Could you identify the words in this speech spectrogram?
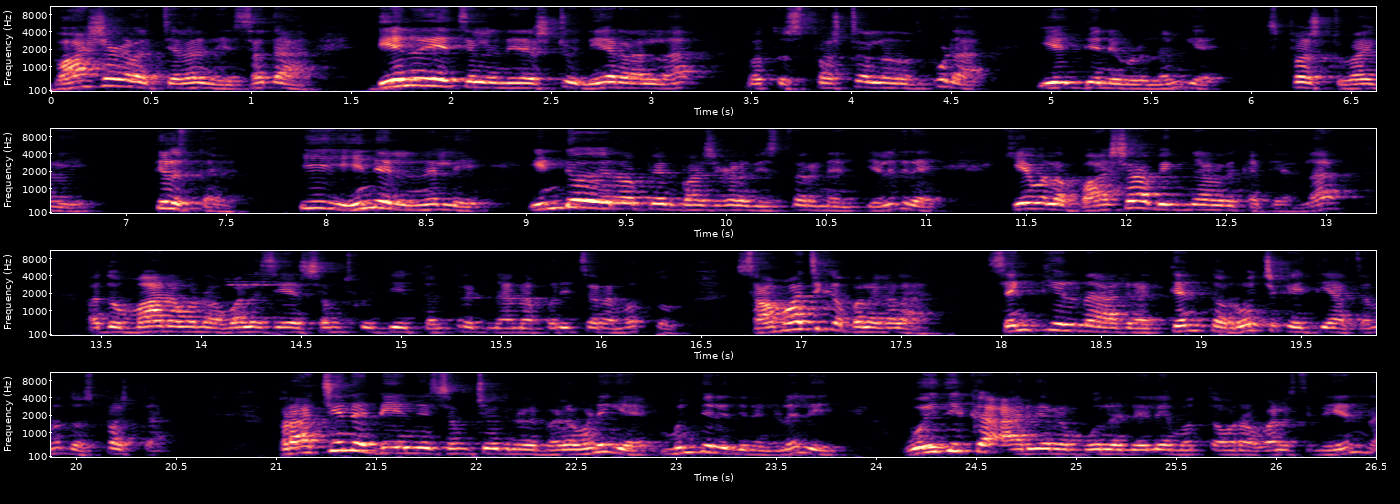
ಭಾಷೆಗಳ ಚಲನೆ ಸದಾ ಡಿಎನ್ಎ ಚಲನೆಯಷ್ಟು ನೇರ ಅಲ್ಲ ಮತ್ತು ಸ್ಪಷ್ಟ ಅಲ್ಲ ಅನ್ನೋದು ಕೂಡ ಈ ಅಧ್ಯಯನಗಳು ನಮಗೆ ಸ್ಪಷ್ಟವಾಗಿ ತಿಳಿಸ್ತವೆ. ಈ ಹಿನ್ನೆಲೆಯಲ್ಲಿ ಇಂಡೋ ಯುರೋಪಿಯನ್ ಭಾಷೆಗಳ ವಿಸ್ತರಣೆ ಅಂತ ಹೇಳಿದ್ರೆ ಕೇವಲ ಭಾಷಾ ವಿಜ್ಞಾನದ ಕಥೆ ಅಲ್ಲ, ಅದು ಮಾನವನ ವಲಸೆಯ ಸಂಸ್ಕೃತಿ, ತಂತ್ರಜ್ಞಾನ, ಪರಿಸರ ಮತ್ತು ಸಾಮಾಜಿಕ ಬಲಗಳ ಸಂಕೀರ್ಣ ಆದರೆ ಅತ್ಯಂತ ರೋಚಕ ಇತಿಹಾಸ ಅನ್ನೋದು ಸ್ಪಷ್ಟ. ಪ್ರಾಚೀನ ಡಿ ಎನ್ ಎ ಸಂಶೋಧನೆಗಳ ಬೆಳವಣಿಗೆ ಮುಂದಿನ ದಿನಗಳಲ್ಲಿ ವೈದಿಕ ಆರ್ಯರ ಮೂಲ ನೆಲೆ ಮತ್ತು ಅವರ ವಲಸನೆಯನ್ನ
